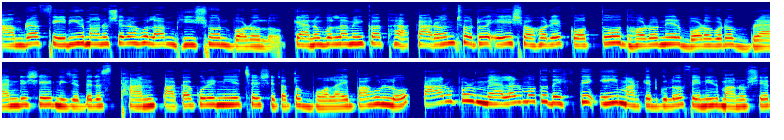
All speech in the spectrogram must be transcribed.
আমরা ফেরির মানুষেরা হলাম ভীষণ বড় লোক। কেন বললাম এই কথা? কারণ ছোট এই শহরে কত ধরনের বড় বড় ব্র্যান্ড এসে নিজেদের স্থান পাকা করে নিয়েছে, সেটা তো বলাই বাহুল্য। তার উপর মেলার মতো দেখতে এই মার্কেটগুলো ফেনীর মানুষের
